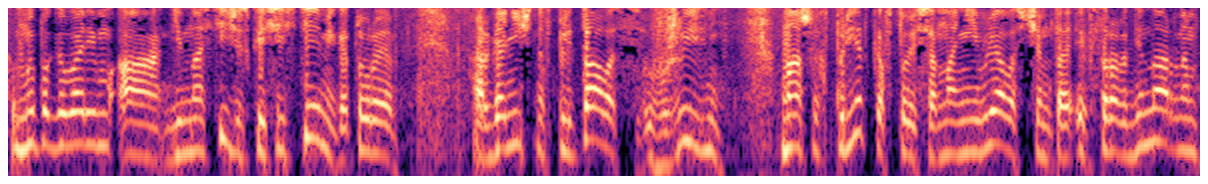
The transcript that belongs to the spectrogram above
мы поговорим о гимнастической системе, которая органично вплеталась в жизнь наших предков, то есть она не являлась чем-то экстраординарным.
